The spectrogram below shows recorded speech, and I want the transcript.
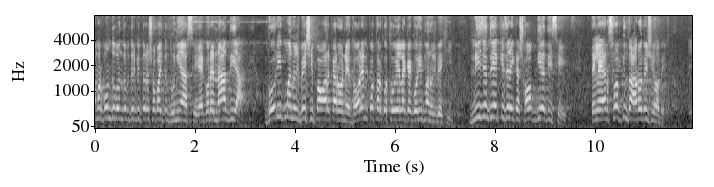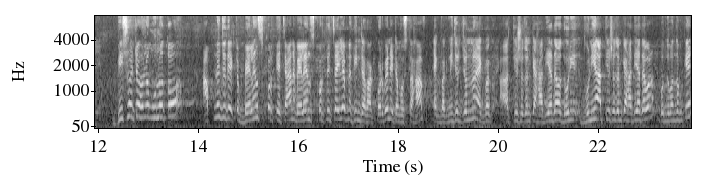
আমার বন্ধু বান্ধবদের ভিতরে সবাই তো ধনী আছে এগরে না দিয়া গরিব মানুষ বেশি পাওয়ার কারণে, ধরেন কথার কথা ওই এলাকায় গরিব মানুষ বেশি, নিজে দুই এক কেজি রেখা সব দিয়ে দিছে, তাহলে এর সব কিন্তু আরও বেশি হবে। বিষয়টা হলো মূলত আপনি যদি একটা ব্যালেন্স করতে চান ব্যালেন্স করতে চাইলে আপনি তিনটা ভাগ করবেন। এটা মোস্তাহাব। এক ভাগ নিজের জন্য, এক ভাগ আত্মীয় স্বজনকে হাদিয়া দেওয়া, ধরি, ধনিয়া আত্মীয় স্বজনকে হাদিয়া দেওয়া বন্ধু বান্ধবকে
